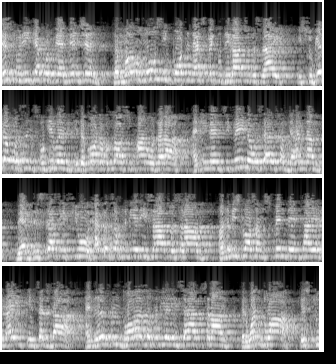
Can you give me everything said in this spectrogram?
Just to recap what we had mentioned, the most important aspect with regards to this night is to get our sins forgiven in the court of Allah subhanahu wa ta'ala and emancipate ourselves from Jahannam. We have discussed a few habits of Nabi alayhi salatu wasalam. How Nabi sallallahu spent the entire night in sajda and the different du'as of Nabi alayhi salatu wasalam. That one dua is to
